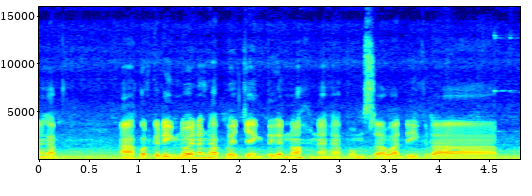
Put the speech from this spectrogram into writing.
นะครับกดกระดิ่งด้วยนะครับ เพื่อแจ้งเตือนเนาะนะครับผมสวัสดีครับ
